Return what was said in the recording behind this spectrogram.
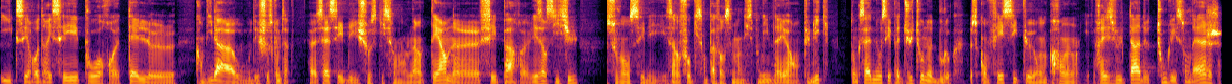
X est redressé pour tel candidat, ou des choses comme ça. Ça, c'est des choses qui sont en interne, euh, fait par les instituts. Souvent, c'est des infos qui sont pas forcément disponibles d'ailleurs en public. Donc ça, nous, c'est pas du tout notre boulot. Ce qu'on fait, c'est qu'on prend les résultats de tous les sondages.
